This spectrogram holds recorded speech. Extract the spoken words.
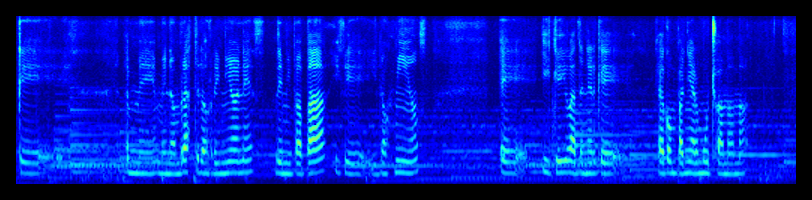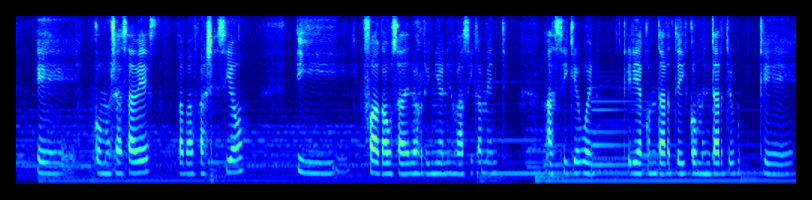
que me, me nombraste los riñones de mi papá y, que, y los míos y que iba a tener que, que acompañar mucho a mamá. Eh, como ya sabes, papá falleció y fue a causa de los riñones básicamente. Así que bueno, quería contarte y comentarte que,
